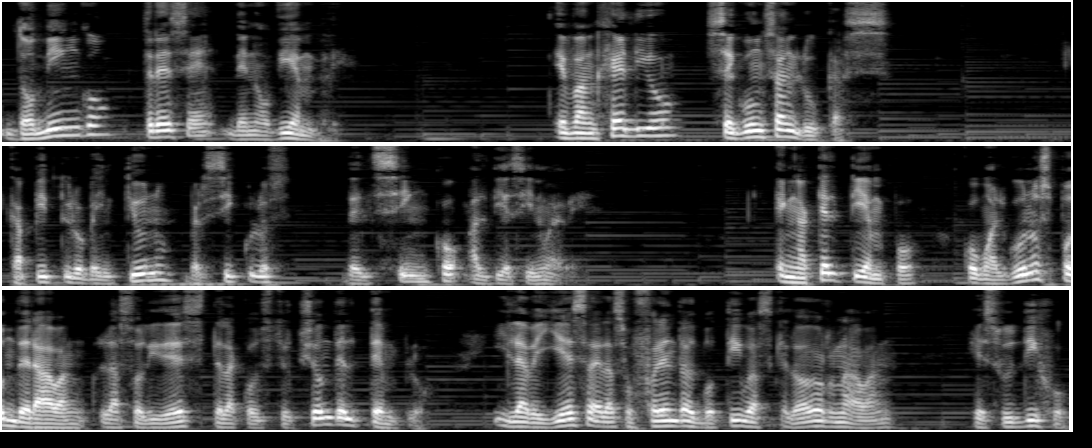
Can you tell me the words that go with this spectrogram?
Domingo 13 de noviembre. Evangelio según San Lucas. Capítulo 21, versículos del 5 al 19. En aquel tiempo, como algunos ponderaban la solidez de la construcción del templo y la belleza de las ofrendas votivas que lo adornaban, Jesús dijo,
